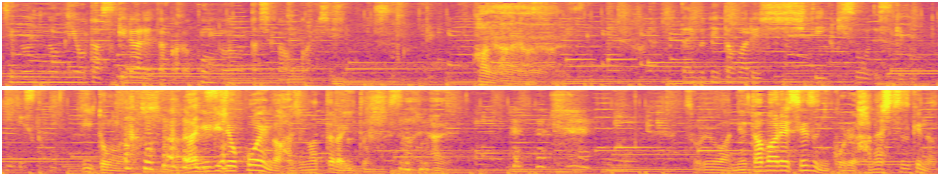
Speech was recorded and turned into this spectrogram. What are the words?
自分の身を助けられたから今度は私がお返ししますはいはいはいはいだいぶネタバレしていきそうですけどいいですかねいいと思います。大劇場公演が始まったらいいと思います。はい。それはネタバレせずにこれ話し続けるのは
